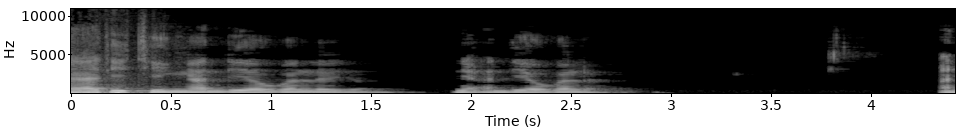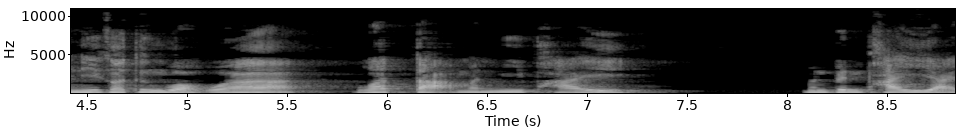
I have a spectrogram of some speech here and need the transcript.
ท้ที่จริงอันเดียวกันเลยเนี่ยอันเดียวกันเลย อันนี้เขาถึงบอกว่า วัตตะมันมีภัย มันเป็นภัยใหญ่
